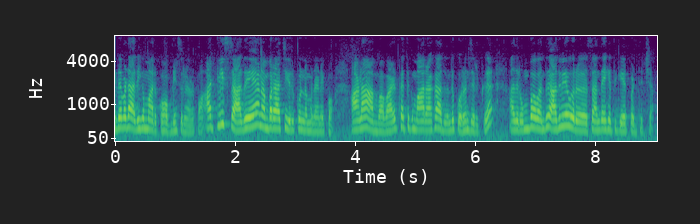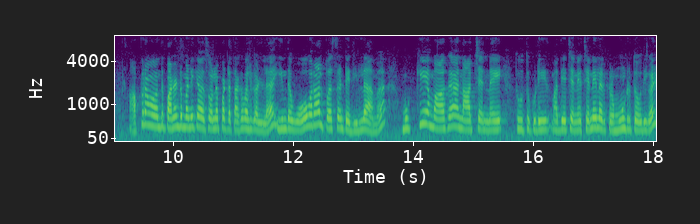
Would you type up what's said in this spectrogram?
இதை விட அதிகமாக இருக்கும் அப்படின்னு சொல்லி நினைப்போம். அட்லீஸ்ட் அதே நம்பராச்சும் இருக்கும்னு நம்ம நினைப்போம். ஆனால் நம்ம வழக்கத்துக்கு மாறாக அது வந்து குறைஞ்சிருக்கு. அது ரொம்ப வந்து அதுவே ஒரு சந்தேகத்துக்கு ஏற்படுத்துச்சு. அப்புறம் வந்து பன்னெண்டு மணிக்கு சொல்லப்பட்ட தகவல்களில் இந்த ஓவரால் பர்சன்டேஜ் இல்லாமல் முக்கியமாக நான் சென்னை தூத்துக்குடி மத்திய சென்னை சென்னையில் இருக்கிற மூன்று தொகுதிகள்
